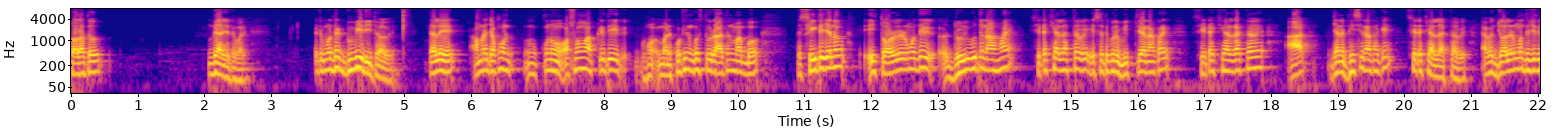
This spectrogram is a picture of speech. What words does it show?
তলাতেও দেওয়া যেতে পারে। এটার মধ্যে ডুবিয়ে দিতে হবে। তাহলে আমরা যখন কোনো অসম আকৃতির মানে কঠিন বস্তুর আয়তন মাপবো, তো সেইটা যেন এই তরলের মধ্যে দ্রবীভূত না হয়, সেটা খেয়াল রাখতে হবে। এর সাথে কোনো বিক্রিয়া না করে, সেটা খেয়াল রাখতে হবে। আর যেন ভেসে না থাকে, সেটা খেয়াল রাখতে হবে। এখন জলের মধ্যে যদি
